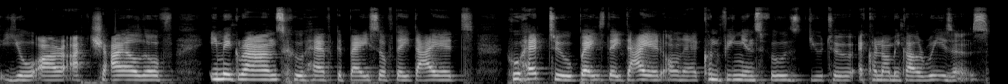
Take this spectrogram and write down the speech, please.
you are a child of immigrants who have the base of their diet who had to base their diet on uh, convenience foods due to economical reasons.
